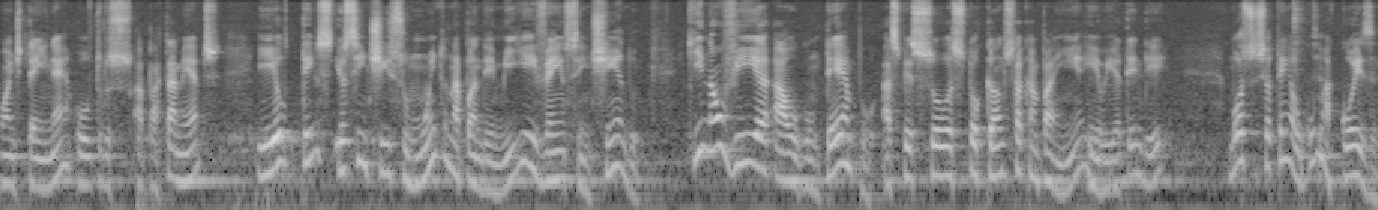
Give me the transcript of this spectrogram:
onde tem né, outros apartamentos. E eu, tenho, eu senti isso muito na pandemia e venho sentindo que não via há algum tempo as pessoas tocando sua campainha e eu ia atender. Moço, se eu tenho alguma coisa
